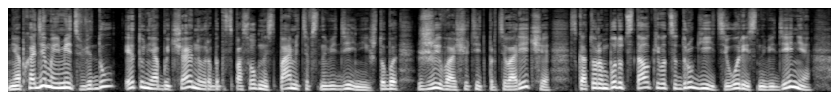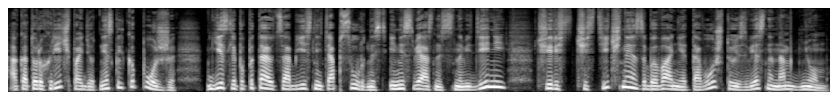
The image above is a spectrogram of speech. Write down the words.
Необходимо иметь в виду эту необычайную работоспособность памяти в сновидении, чтобы живо ощутить противоречие, с которым будут сталкиваться другие теории сновидения, о которых речь пойдет несколько позже, если попытаются объяснить абсурдность и несвязность сновидений через частичное забывание того, что известно нам днем.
